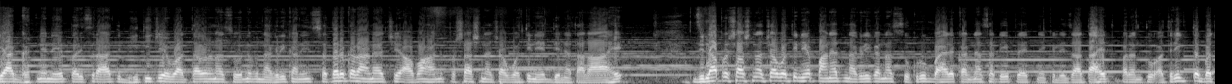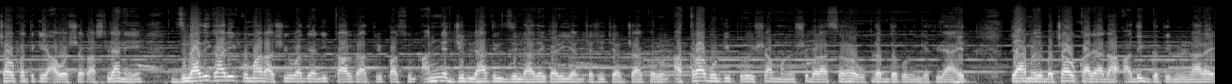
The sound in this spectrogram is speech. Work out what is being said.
या घटनेने परिसरात भीतीचे वातावरण असून नागरिकांनी सतर्क राहण्याचे आवाहन प्रशासनाच्या वतीने देण्यात आलं आहे. जिल्हा प्रशासनाच्या वतीने पाण्यात नागरिकांना सुखरूप बाहेर काढण्यासाठी प्रयत्न केले जात आहेत परंतु अतिरिक्त बचाव पथके आवश्यक असल्याने जिल्हाधिकारी कुमार आशीर्वाद यांनी काल रात्रीपासून अन्य जिल्ह्यातील जिल्हाधिकारी यांच्याशी चर्चा करून अकरा बोटी पुरेशा मनुष्यबळासह उपलब्ध करून घेतल्या आहेत. त्यामुळे बचाव कार्याला अधिक गती मिळणार आहे.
